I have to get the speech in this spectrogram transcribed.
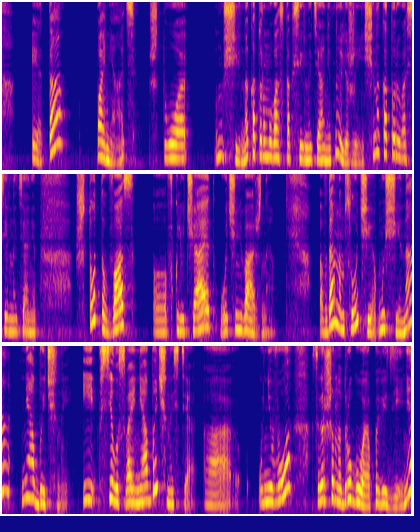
– это понять, что мужчина, которому вас так сильно тянет, ну или женщина, которая вас сильно тянет, что-то вас э, включает очень важное. В данном случае мужчина необычный, и в силу своей необычности э, у него совершенно другое поведение,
